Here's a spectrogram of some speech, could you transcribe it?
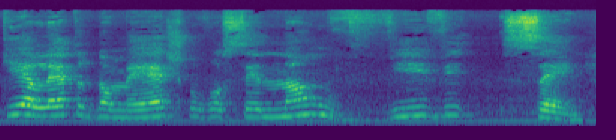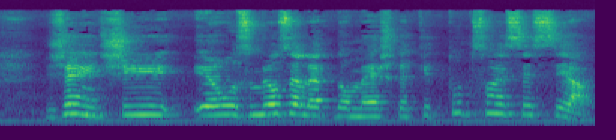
Que eletrodoméstico você não vive sem? Gente, eu, os meus eletrodomésticos aqui, tudo são essencial.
